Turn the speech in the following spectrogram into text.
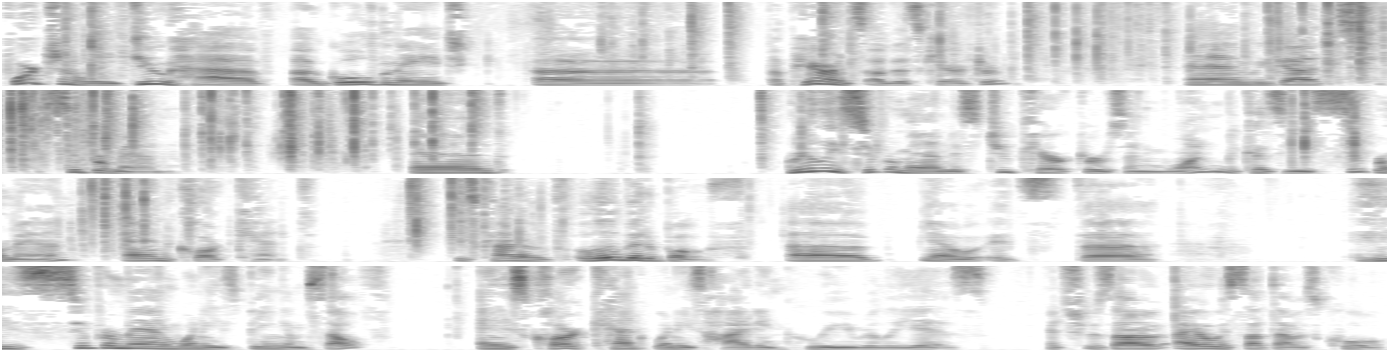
fortunately do have a Golden Age uh, appearance of this character. And we got Superman. And really, Superman is two characters in one because he's Superman and Clark Kent. He's kind of a little bit of both. Uh, you know, it's the he's Superman when he's being himself, and he's Clark Kent when he's hiding who he really is. Which was I, always thought that was cool.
